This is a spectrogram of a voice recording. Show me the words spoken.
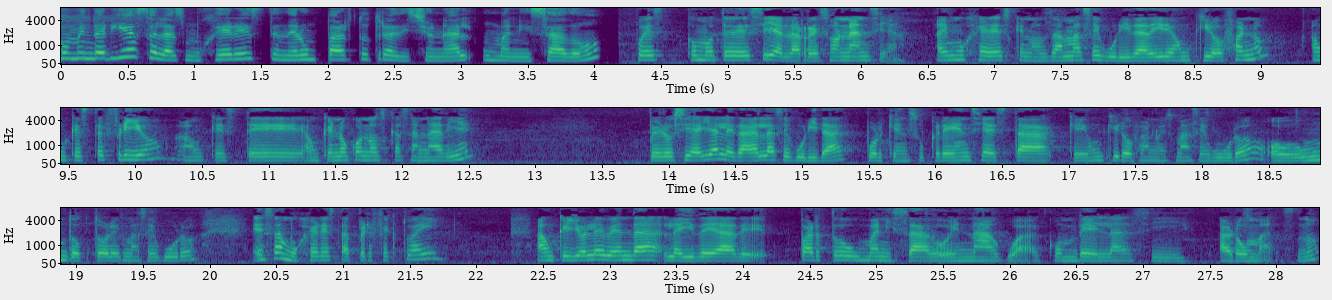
¿Recomendarías a las mujeres tener un parto tradicional humanizado? Pues como te decía, la resonancia. Hay mujeres que nos da más seguridad ir a un quirófano, aunque esté frío, aunque esté, aunque no conozcas a nadie. Pero si a ella le da la seguridad, porque en su creencia está que un quirófano es más seguro o un doctor es más seguro, esa mujer está perfecto ahí. Aunque yo le venda la idea de parto humanizado en agua, con velas y aromas, ¿no?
